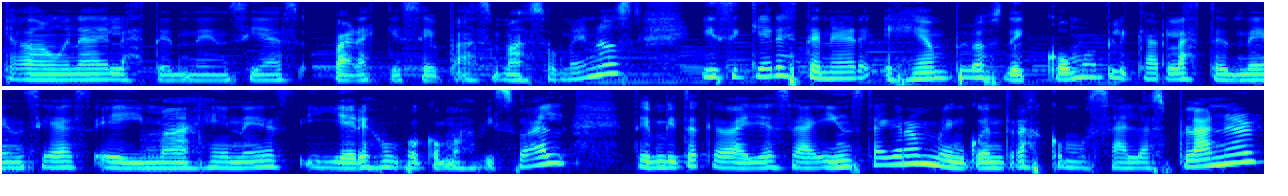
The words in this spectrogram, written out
cada una de las tendencias para que sepas más o menos. Y si quieres tener ejemplos de cómo aplicar las tendencias e imágenes y eres un poco más visual, te invito a que vayas a Instagram, me encuentras como Salas Planner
